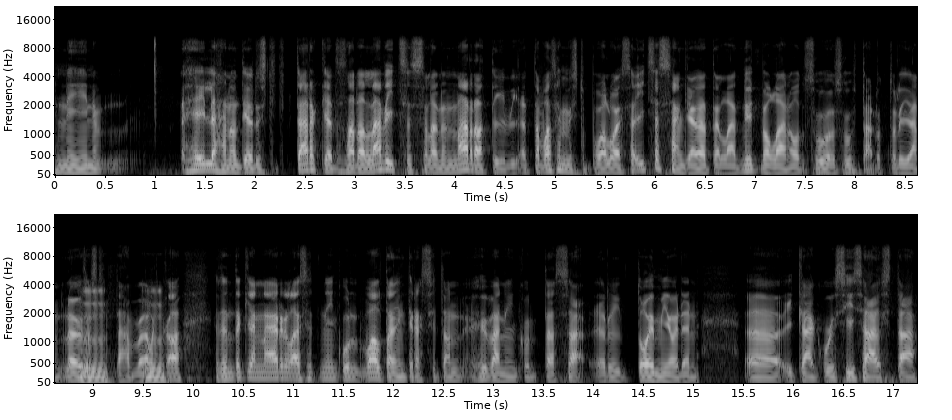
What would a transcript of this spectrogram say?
niin heillähän on tietysti tärkeää saada lävitse sellainen narratiivi, että vasemmistopuolueessa itsessäänkin ajatellaan, että nyt me ollaan su- suhtauduttu liian löysästi mm. tähän velkaan. Mm. Ja sen takia nämä erilaiset niin kuin, valtaintressit on hyvä niin kuin, tässä eri toimijoiden ö, ikään kuin sisäistää.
